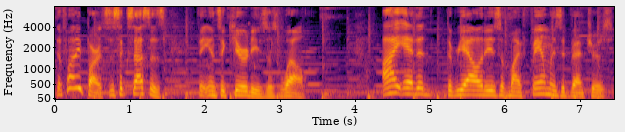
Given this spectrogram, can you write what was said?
the funny parts, the successes, the insecurities as well. I added the realities of my family's adventures,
